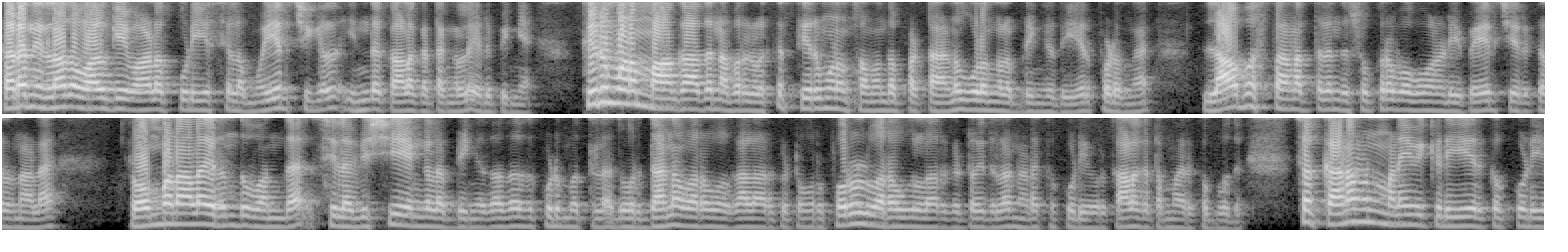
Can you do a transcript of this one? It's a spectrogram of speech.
கடன் இல்லாத வாழ்க்கை வாழக்கூடிய சில முயற்சிகள் இந்த காலகட்டங்களில் எடுப்பீங்க. திருமணம் ஆகாத நபர்களுக்கு திருமணம் சம்பந்தப்பட்ட அனுகூலங்கள் அப்படிங்கிறது ஏற்படுங்க. லாபஸ்தானத்தில் இந்த சுக்கர பகவானுடைய பயிற்சி இருக்கிறதுனால ரொம்ப நாளாக இருந்து வந்த சில விஷயங்கள் அப்படிங்கிறது அதாவது குடும்பத்தில் அது ஒரு தன வரவுகளாக இருக்கட்டும் ஒரு பொருள் வரவுகளாக இருக்கட்டும் இதெல்லாம் நடக்கக்கூடிய ஒரு காலகட்டமாக இருக்க போகுது ஸோ கணவன் மனைவிக்கிடையே இருக்கக்கூடிய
